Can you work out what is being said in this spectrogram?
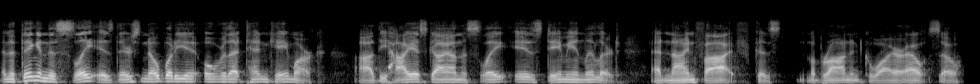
And the thing in this slate is there's nobody over that 10K mark. Uh, the highest guy on the slate is Damian Lillard at nine five because LeBron and Kawhi are out. So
